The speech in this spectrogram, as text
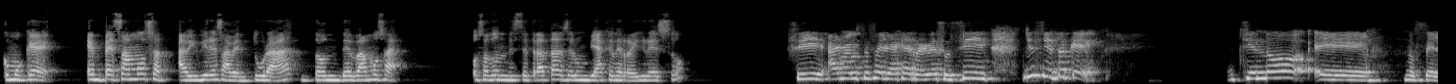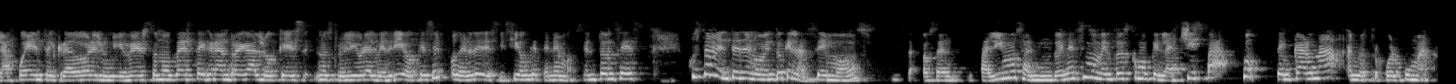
como que empezamos a, vivir esa aventura donde vamos a, o sea, donde se trata de hacer un viaje de regreso? Sí, ay, me gusta ese viaje de regreso. Sí, yo siento que siendo, eh, no sé, la fuente, el creador, el universo, nos da este gran regalo que es nuestro libre albedrío, que es el poder de decisión que tenemos. Entonces, justamente en el momento que nacemos, o sea, salimos al mundo, en ese momento es como que la chispa se encarna a nuestro cuerpo humano.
